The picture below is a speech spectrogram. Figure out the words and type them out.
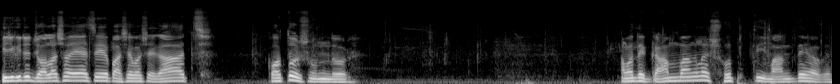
কিছু কিছু জলাশয় আছে পাশে পাশে গাছ, কত সুন্দর। আমাদের গ্রাম বাংলা সত্যি মানতে হবে।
